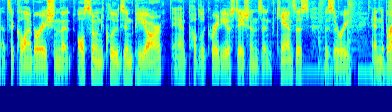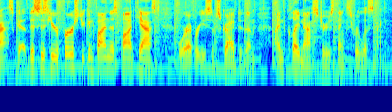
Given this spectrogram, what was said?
That's a collaboration that also includes NPR and public radio stations in Kansas, Missouri, and Nebraska. This is Here First. You can find this podcast wherever you subscribe to them. I'm Clay Masters. Thanks for listening.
